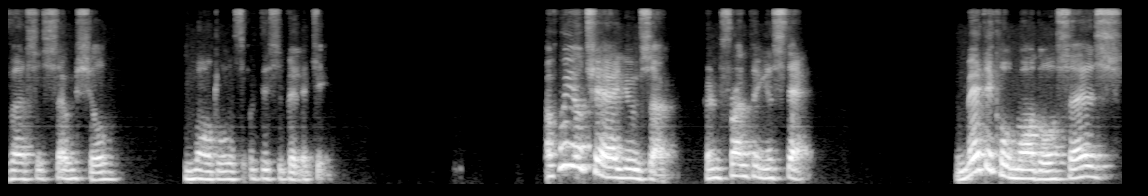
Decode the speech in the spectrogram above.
versus social models of disability. A wheelchair user confronting a step. The medical model says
